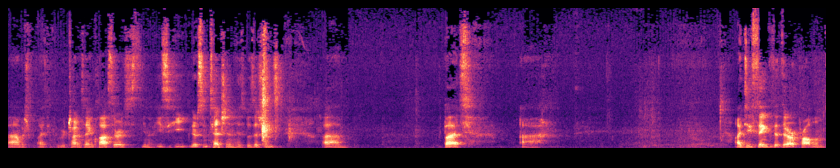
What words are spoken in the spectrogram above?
uh, which I think we were trying to say in class. There is, you know, he's he. There's some tension in his positions. Um, but uh, I do think that there are problems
